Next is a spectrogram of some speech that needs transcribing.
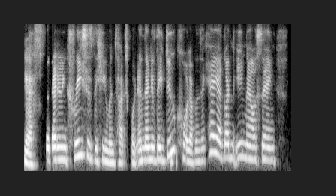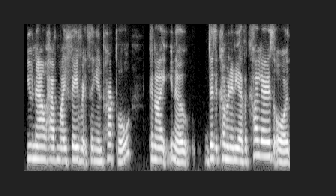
Yes. So that it increases the human touch point. And then if they do call up and say, hey, I got an email saying you now have my favorite thing in purple. Can I, you know, does it come in any other colors? Or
